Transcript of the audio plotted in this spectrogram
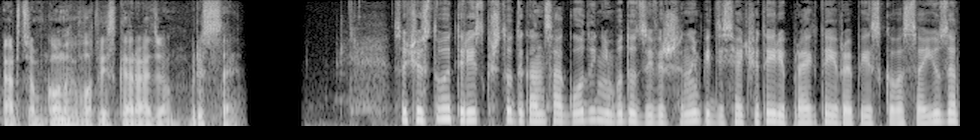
Артем Конах, Латвийское радио, Брюссель. Существует риск, что до конца года не будут завершены 54 проекта Европейского Союза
